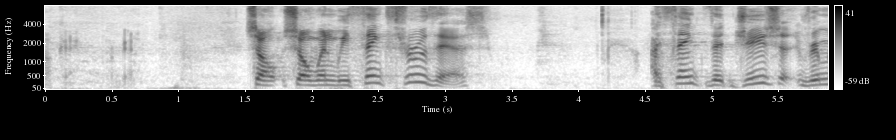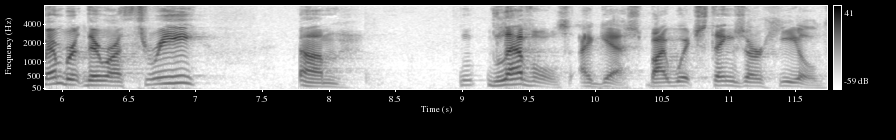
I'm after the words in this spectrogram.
Okay, we're good. So, so when we think through this, I think that Jesus, remember, there are three um, levels, I guess, by which things are healed,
